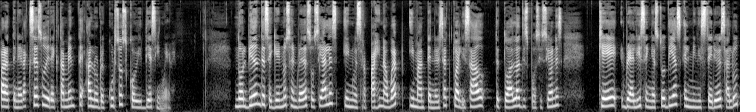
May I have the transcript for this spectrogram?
para tener acceso directamente a los recursos COVID-19. No olviden de seguirnos en redes sociales y en nuestra página web y mantenerse actualizado de todas las disposiciones que realicen estos días el Ministerio de Salud,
